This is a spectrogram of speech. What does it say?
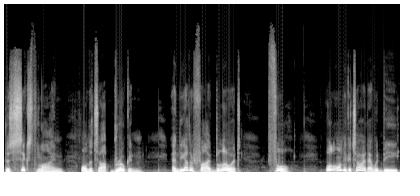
the sixth line on the top broken, and the other five below it full. Well, on the guitar, that would be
